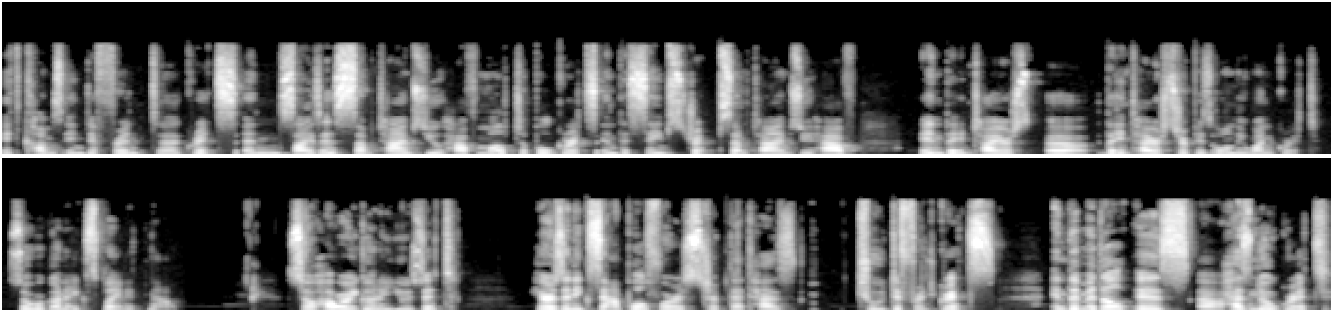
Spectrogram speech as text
It comes in different uh, grits and sizes. Sometimes you have multiple grits in the same strip. Sometimes you have in the entire, uh, the entire strip is only one grit. So we're going to explain it now. So how are we going to use it? Here's an example for a strip that has two different grits. In the middle is uh, has no grit,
